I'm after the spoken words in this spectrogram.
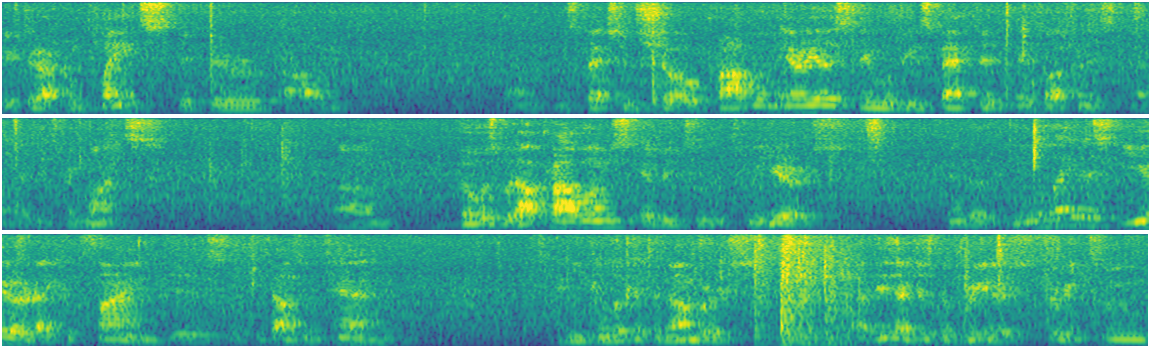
If there are complaints, if their um, uh, inspections show problem areas, they will be inspected as often as uh, every three months. Um, Those without problems, every two to three years. And the latest year I could find is 2010, and you can look at the numbers. Uh, These are just the breeders, 32,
